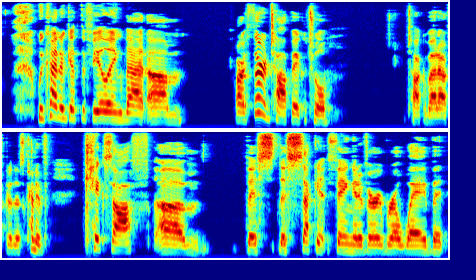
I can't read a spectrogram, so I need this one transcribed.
we kind of get the feeling that um our third topic, which we'll talk about after this, kind of kicks off um, this this second thing in a very real way. But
